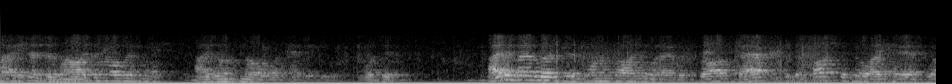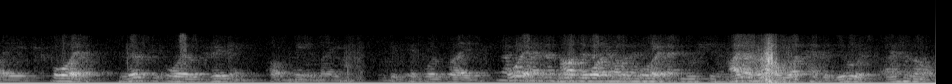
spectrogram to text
I do not. nie mogłem znieść. I don't know what have they used. Was it? I remember that one time when I was brought back to the hospital, I had like oil, little oil dripping on me, like it, it was like oil, not water, but oil. I don't know what have they used. I don't know.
